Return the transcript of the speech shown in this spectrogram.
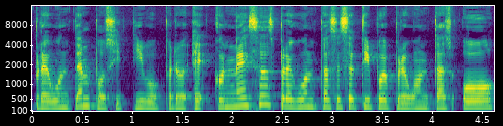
pregunta en positivo, pero eh, con esas preguntas, ese tipo de preguntas, o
